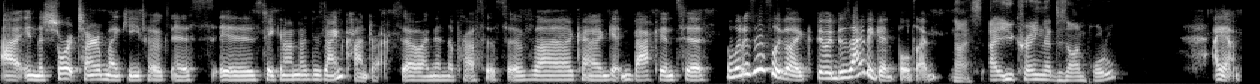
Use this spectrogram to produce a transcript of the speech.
Uh, in the short term, my key focus is taking on a design contract. So I'm in the process of uh, kind of getting back into what does this look like? Doing design again full time. Nice. Are you creating that design portal? I am.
